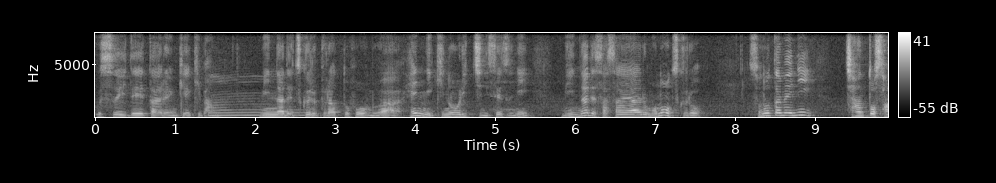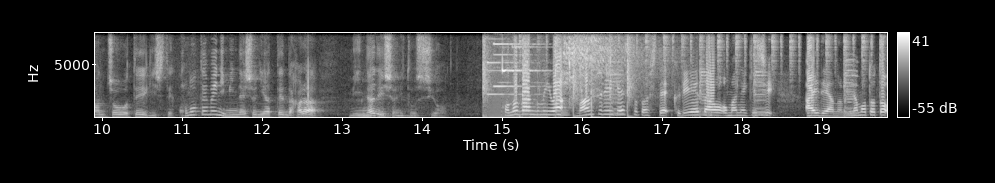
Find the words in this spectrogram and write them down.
薄いデータ連携基盤。みんなで作るプラットフォームは変に機能リッチにせずにみんなで支え合えるものを作ろう。そのためにちゃんと山頂を定義してこのためにみんな一緒にやってんだからみんなで一緒に投資しよう。この番組はマンスリーゲストとしてクリエイターをお招きしアイデアの源と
